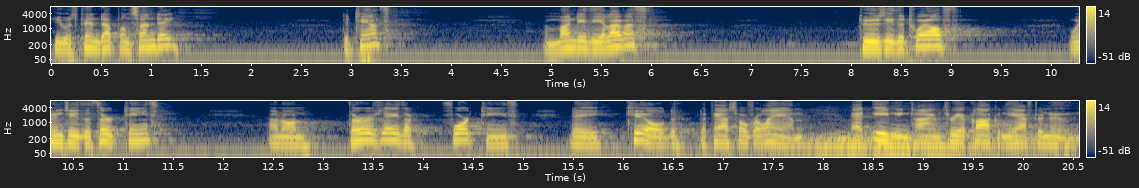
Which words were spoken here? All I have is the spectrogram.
He was pinned up on Sunday, the 10th, on Monday, the 11th, Tuesday, the 12th, Wednesday, the 13th, and on Thursday, the 14th, they killed the Passover lamb at evening time, 3 o'clock in the afternoon.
